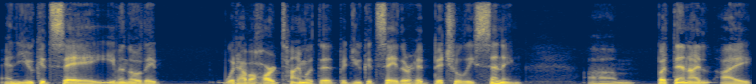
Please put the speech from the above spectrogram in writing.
And you could say, even though they would have a hard time with it, but you could say they're habitually sinning. Um, but then I, I,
